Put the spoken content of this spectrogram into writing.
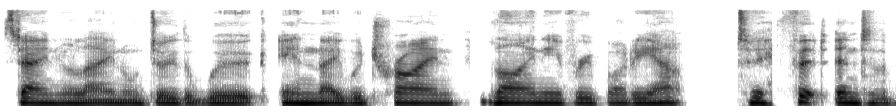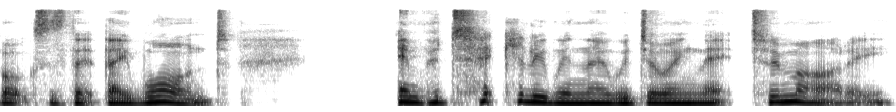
stay in your lane or do the work, and they would try and line everybody up to fit into the boxes that they want. And particularly when they were doing that to Māori,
